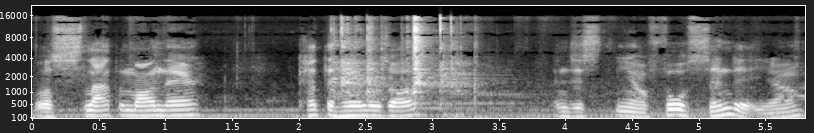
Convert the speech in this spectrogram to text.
We'll slap them on there, cut the handles off, and just you know full send it. You know.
